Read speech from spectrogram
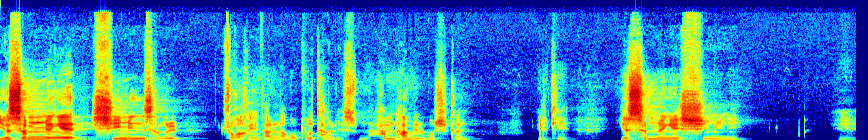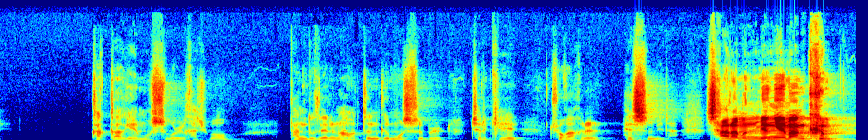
여섯 명의 시민상을 조각해 달라고 부탁을 했습니다. 한 화면을 보실까요? 이렇게 여섯 명의 시민이 예, 각각의 모습을 가지고 단두대로 나왔던 그 모습을 저렇게 조각을 했습니다. 사람은 명예만큼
